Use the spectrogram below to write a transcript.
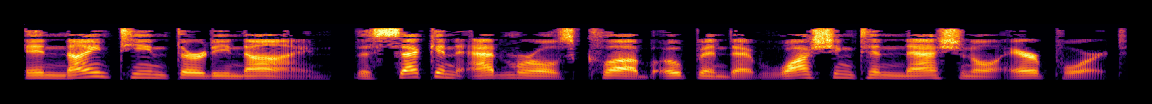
In 1939, the second Admirals Club opened at Washington National Airport.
